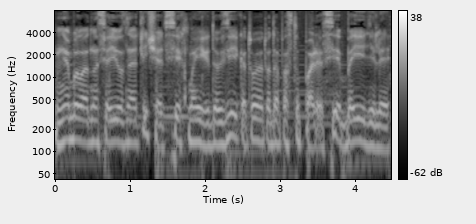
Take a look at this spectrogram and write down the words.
у меня было одно серьезное отличие от всех моих друзей, которые туда поступали. Все бредили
